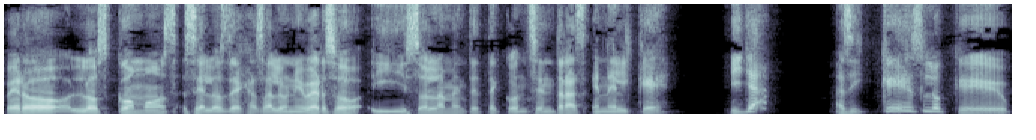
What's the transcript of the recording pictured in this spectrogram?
pero los cómo se los dejas al universo y solamente te concentras en el qué. Y ya. Así, ¿qué es lo que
